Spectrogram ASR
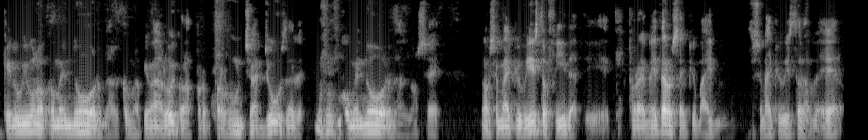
che lui uno come Nordal, come lo chiamava lui con la pronuncia giusta, come Nordal, non si, non si è mai più visto, fidati, che probabilmente non si è, più mai, non si è mai più visto davvero.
